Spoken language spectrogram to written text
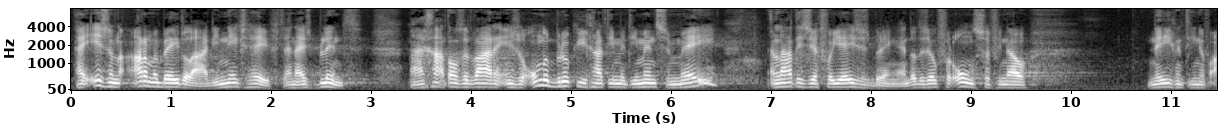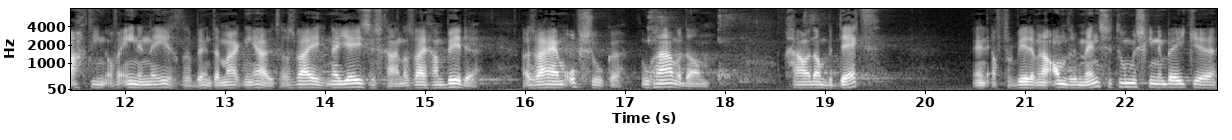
Hij is een arme bedelaar die niks heeft. En hij is blind. Maar hij gaat als het ware in zijn onderbroekje gaat hij met die mensen mee. En laat hij zich voor Jezus brengen. En dat is ook voor ons, of je nou 19 of 18 of 91 bent, dat maakt niet uit. Als wij naar Jezus gaan, als wij gaan bidden, als wij Hem opzoeken, hoe gaan we dan? Gaan we dan bedekt? En, of proberen we naar andere mensen toe misschien een beetje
